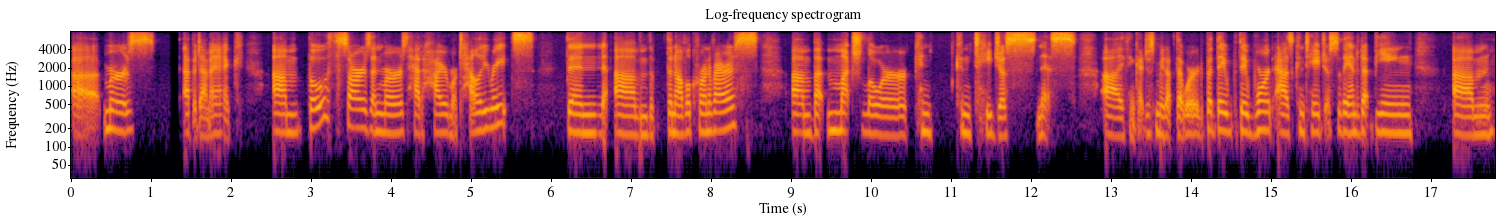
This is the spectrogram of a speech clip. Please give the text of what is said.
uh, MERS epidemic. Um, both SARS and MERS had higher mortality rates than um, the, the, novel coronavirus, um, but much lower con- contagiousness. Uh, I think I just made up that word, but they they weren't as contagious, so they ended up being um,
